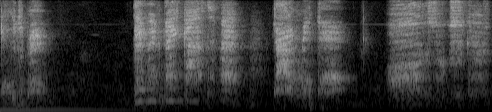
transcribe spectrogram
Geldi be. Demir Bey geldi be. Gelmedi. Oh, çok şükür.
